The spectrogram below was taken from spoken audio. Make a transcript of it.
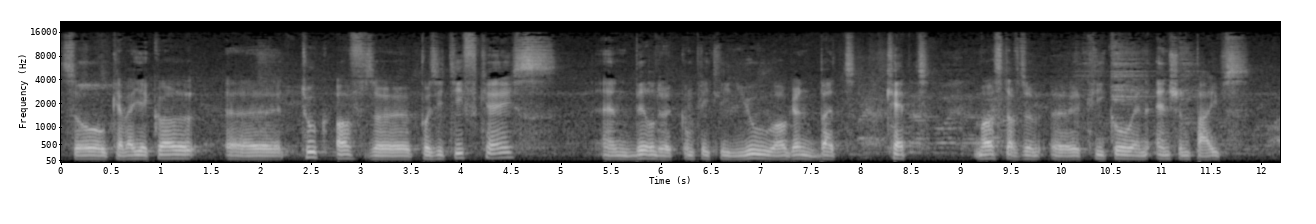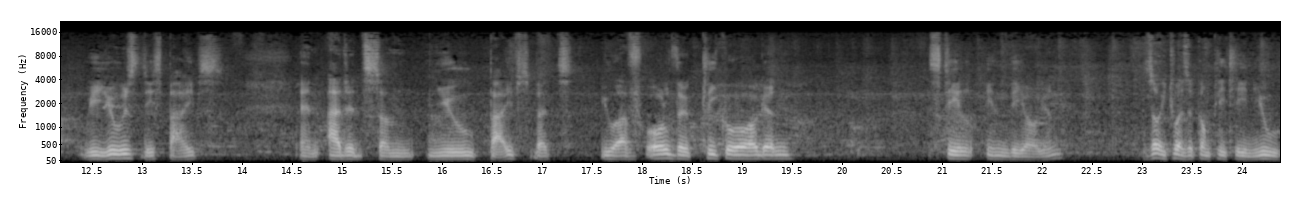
So Cavaillé-Coll uh, took off the positive case and built a completely new organ, but kept most of the uh, and ancient pipes. We used these pipes and added some new pipes, but you have all the Clicquot organ still in the organ. So it was a completely new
